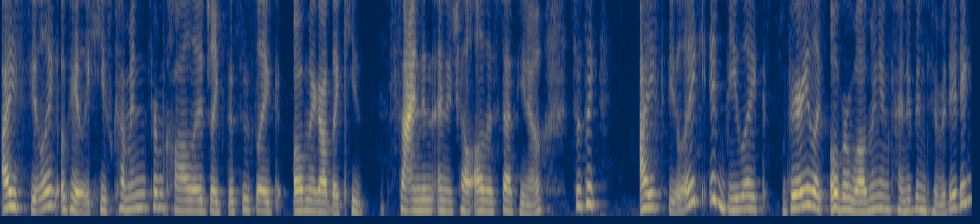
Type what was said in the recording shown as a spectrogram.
I feel like okay, like he's coming from college, like this is like, oh my god, like he's signed in NHL, all this stuff, you know? So it's like I feel like it'd be like very like overwhelming and kind of intimidating.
